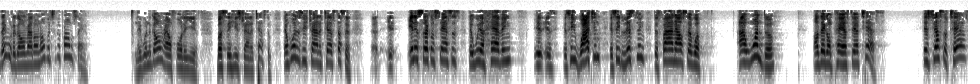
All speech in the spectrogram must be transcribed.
They would have gone right on over to the promised land. They wouldn't have gone around 40 years. But see, he's trying to test them. Now, what is he trying to test us in? Uh, any circumstances that we're having is, is, he watching? Is he listening to find out, say, well, I wonder, are they going to pass their test? It's just a test.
